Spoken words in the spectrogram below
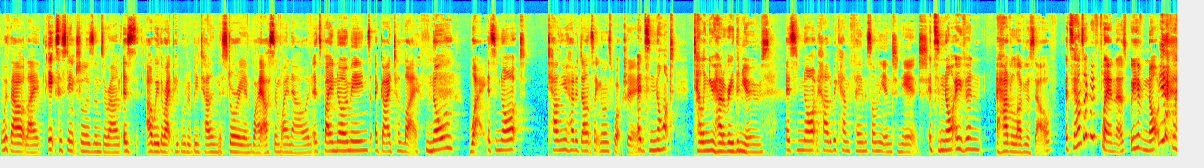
without like existentialisms around is are we the right people to be telling the story and why us and why now and it's by no means a guide to life no way. it's not telling you how to dance like no one's watching It's not telling you how to read the news. it's not how to become famous on the internet It's not even how to love yourself. It sounds like we've planned this. We have not. Yeah,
